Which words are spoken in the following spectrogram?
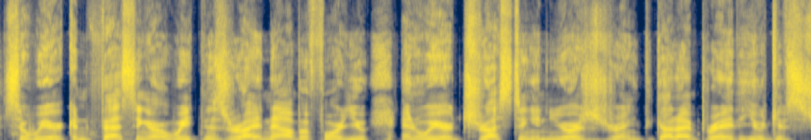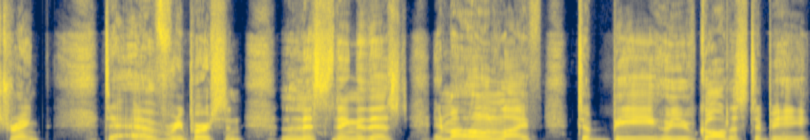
So we are confessing our weakness right now before you and we are trusting in your strength. God, I pray that you would give strength to every person listening to this in my own life to be who you've called us to be,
